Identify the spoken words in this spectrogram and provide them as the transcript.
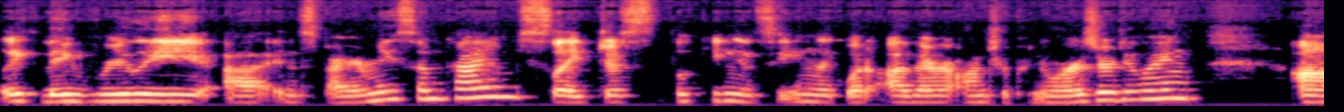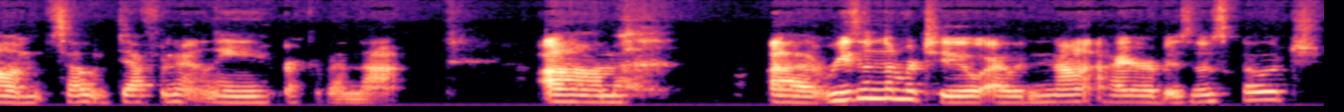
like they really uh, inspire me sometimes, like just looking and seeing like what other entrepreneurs are doing. Um, so definitely recommend that. Um, uh, reason number two, I would not hire a business coach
